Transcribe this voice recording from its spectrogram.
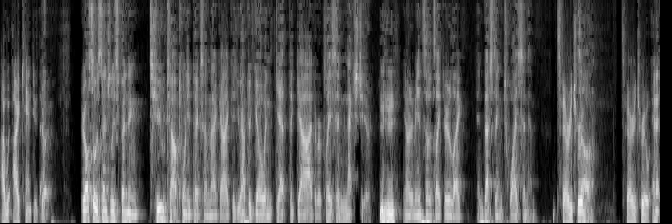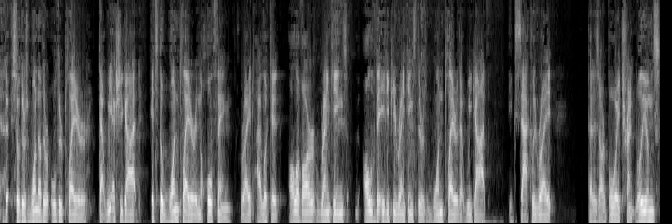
I w- I can't do that. You're also essentially spending two top 20 picks on that guy because you have to go and get the guy to replace him next year. Mm-hmm. You know what I mean? So it's like you're like investing twice in him. It's very true. So- it's very true. And it, so there's one other older player that we actually got it's the one player in the whole thing, right? I looked at all of our rankings, all of the ADP rankings. There's one player that we got exactly right. That is our boy Trent Williams.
